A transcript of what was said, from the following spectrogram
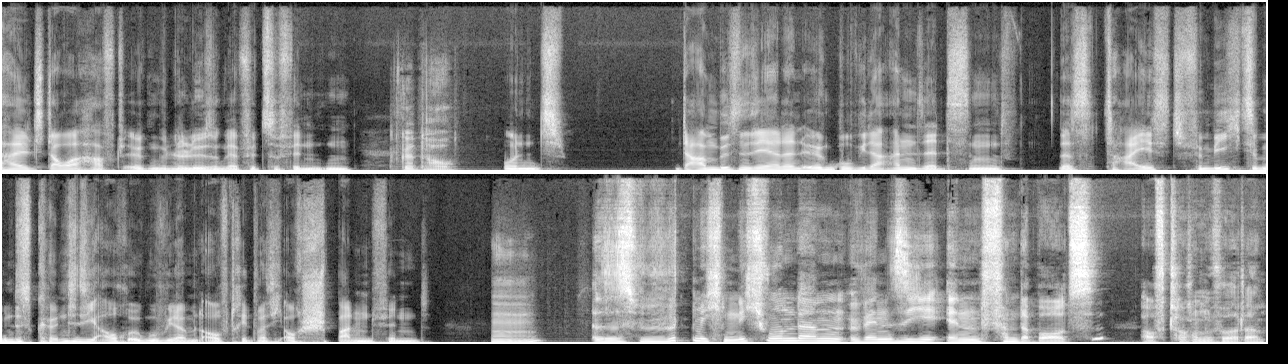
halt dauerhaft irgendeine Lösung dafür zu finden. Genau. Und da müssen sie ja dann irgendwo wieder ansetzen. Das heißt, für mich zumindest könnte sie auch irgendwo wieder mit auftreten, was ich auch spannend finde. Mhm. Also es würde mich nicht wundern, wenn sie in Thunderbolts auftauchen würde.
